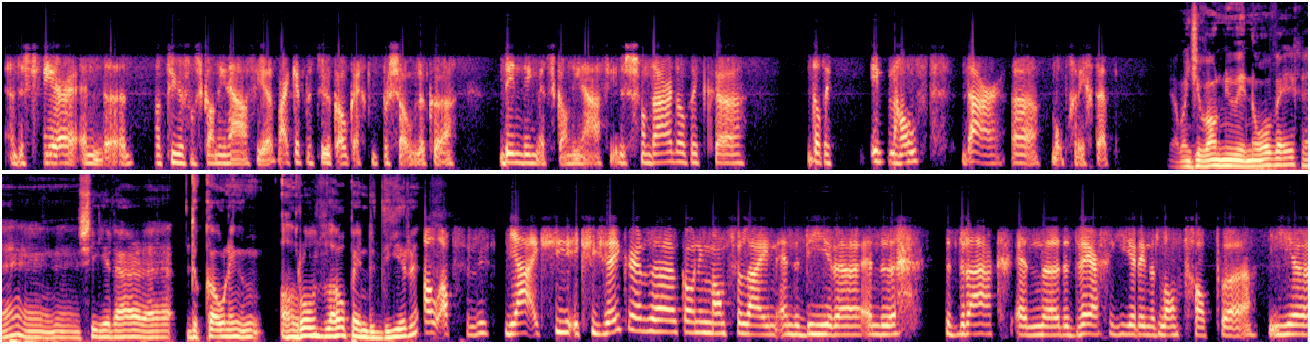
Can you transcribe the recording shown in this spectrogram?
En de sfeer en de natuur van Scandinavië. Maar ik heb natuurlijk ook echt een persoonlijke binding met Scandinavië. Dus vandaar dat ik, uh, dat ik in mijn hoofd daar uh, me op gericht heb. Ja, want je woont nu in Noorwegen. Hè? Eh, zie je daar de koning al rondlopen en de dieren? Oh, absoluut. Ja, ik zie, ik zie zeker koning Manselijn en de dieren en de, de draak en uh, de dwergen hier in het landschap, uh, die uh,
